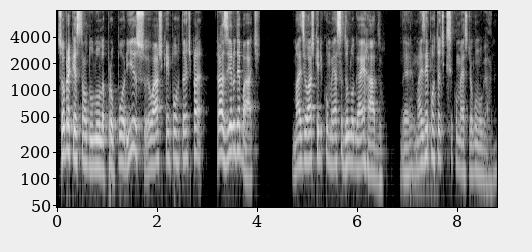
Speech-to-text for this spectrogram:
sobre a questão do Lula propor isso, eu acho que é importante para trazer o debate. Mas eu acho que ele começa do lugar errado. Né? Mas é importante que se comece de algum lugar. Né?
